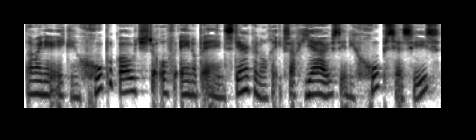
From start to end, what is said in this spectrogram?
dan wanneer ik in groepen coachte of één op één. Sterker nog, ik zag juist in die groepsessies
